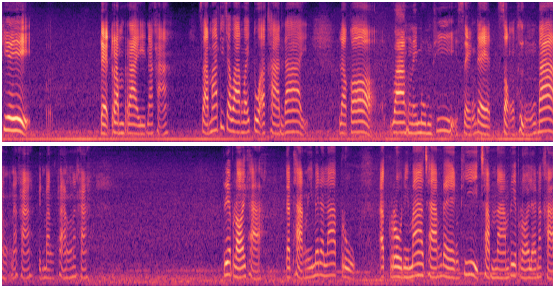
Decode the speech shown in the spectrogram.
ที่แดดรำไรนะคะ สามารถที่จะวางไว้ตัวอาคารได้ แล้วก็วางในมุมที่แสงแดดส่องถึงบ้างนะคะ เป็นบางครั้งนะคะ เรียบร้อยค่ะ กระถางนี้แม่ดาล่าปลูกอะโกรนิมาช้างแดงที่ชำน้ำเรียบร้อยแล้วนะคะ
